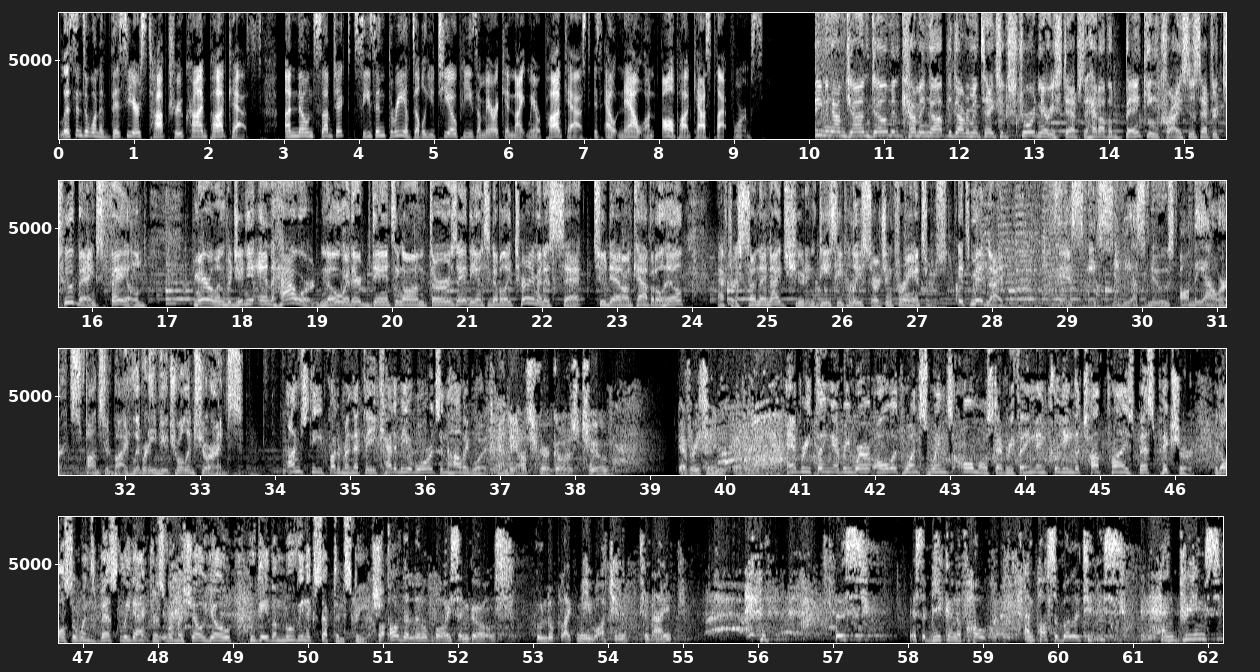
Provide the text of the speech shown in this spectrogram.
Listen to one of this year's top true crime podcasts. Unknown Subject, Season 3 of WTOP's American Nightmare podcast is out now on all podcast platforms. Good evening, I'm John Domen. Coming up, the government takes extraordinary steps to head off a banking crisis after two banks failed. Maryland, Virginia, and Howard know where they're dancing on Thursday. The NCAA tournament is set. Two dead on Capitol Hill after a Sunday night shooting. DC police searching for answers. It's midnight. This is CBS News on the Hour, sponsored by Liberty Mutual Insurance. I'm Steve Futterman at the Academy Awards in Hollywood. And the Oscar goes to Everything, everywhere. Everything, Everywhere, All at Once wins almost everything, including the top prize Best Picture. It also wins Best Lead Actress for Michelle Yeoh, who gave a moving acceptance speech. For all the little boys and girls who look like me watching tonight, this is a beacon of hope and possibilities and dreams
